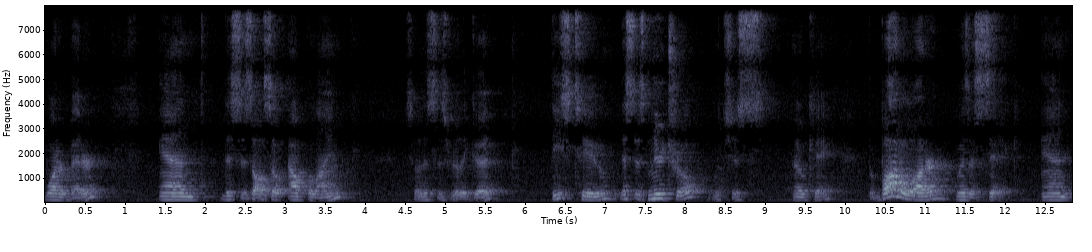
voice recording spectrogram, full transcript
water better. And this is also alkaline, so this is really good. These two, this is neutral, which is okay. But bottled water was acidic, and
